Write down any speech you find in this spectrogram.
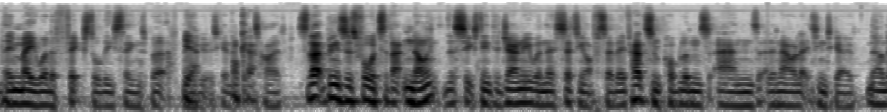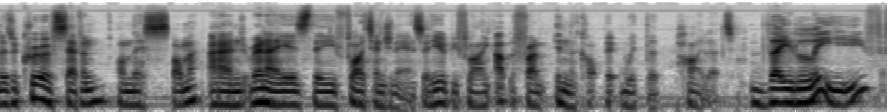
They may well have fixed all these things, but maybe Yeah. it was getting a bit tired. So that brings us forward to that night, the 16th of January, when they're setting off. So they've had some problems and they're now electing to go. Now, there's a crew of seven on this bomber, and Rene is the flight engineer. So he would be flying up the front in the cockpit with the pilot. They leave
